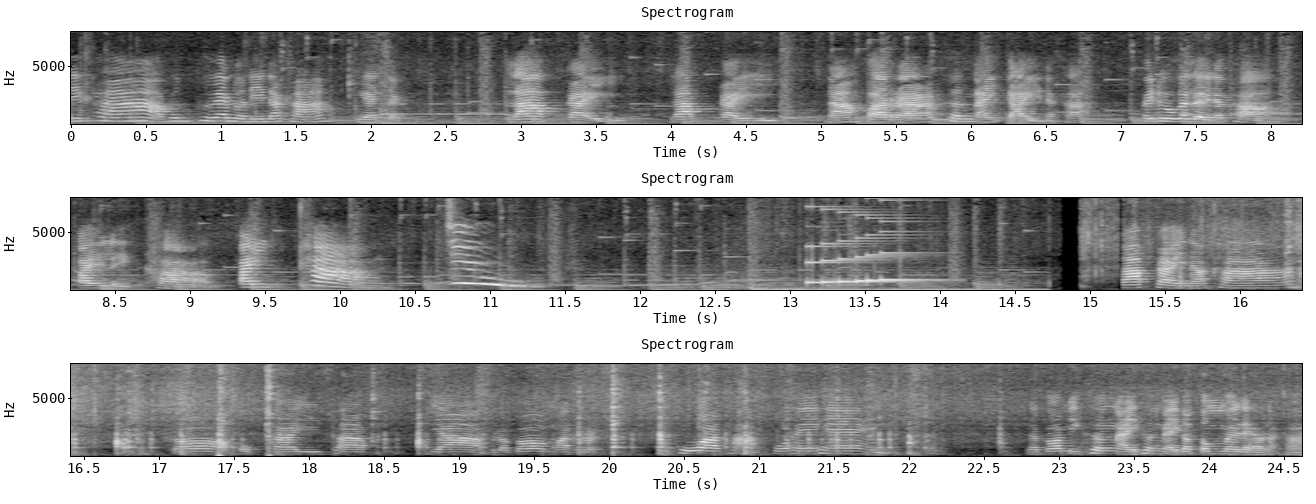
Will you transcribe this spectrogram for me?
ดีค่ะเพื่อนๆวันนี้นะคะ เคลียร์จากลาบไก่ ลาบไก่ น้ำปลาร้าเครื่องในไก่นะคะ ไปดูกันเลยนะคะ ไปเลยค่ะ ไปค่ะจิ้วลาบไก่นะคะ ก็อกไก่สับหยาบแล้วก็มาคั่วค่ะคั่วให้แห้ง แล้วก็มีเครื่องในเครื่องในก็ต้มไว้แล้วนะคะ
